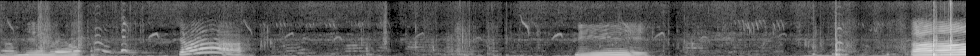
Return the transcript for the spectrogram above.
น้ำแห้งแล้ว จ้า นี่ อ้าว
